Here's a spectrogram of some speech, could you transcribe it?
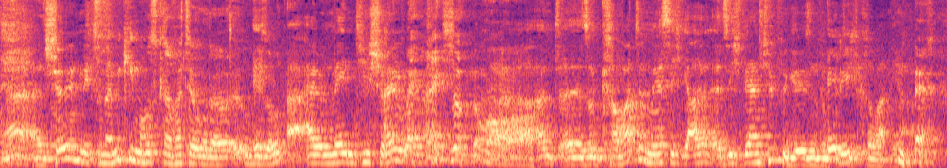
Ja, also, schön mit so einer Mickey Maus Krawatte oder irgendwie so? Äh, Iron Maiden T-Shirt. Iron Maiden, so, oh. Und äh, so krawattemäßig, ja, also ich wäre ein Typ gewesen für Ehrlich? Krawatten. Ja.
